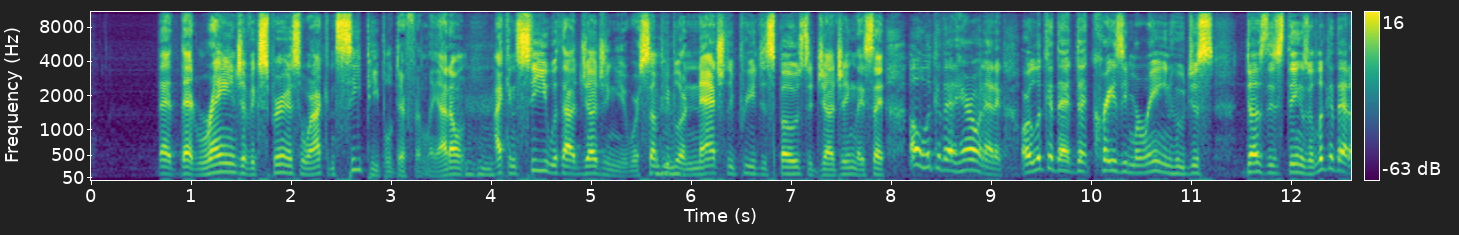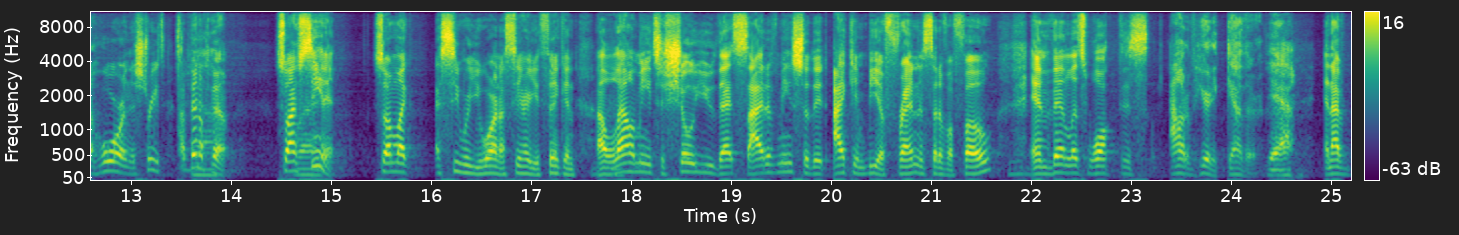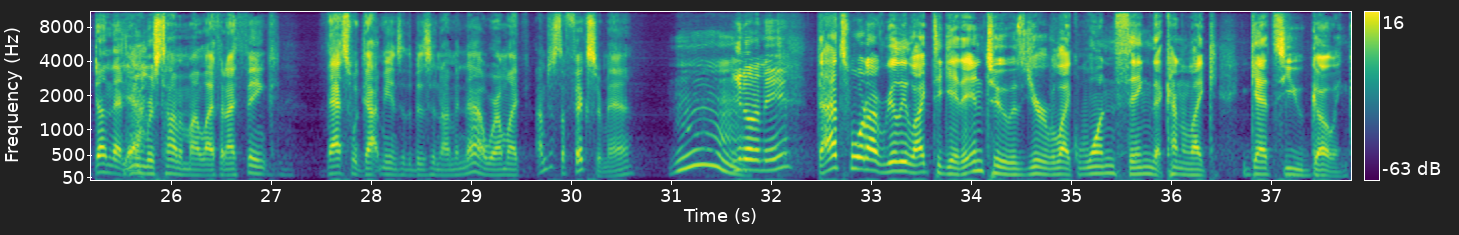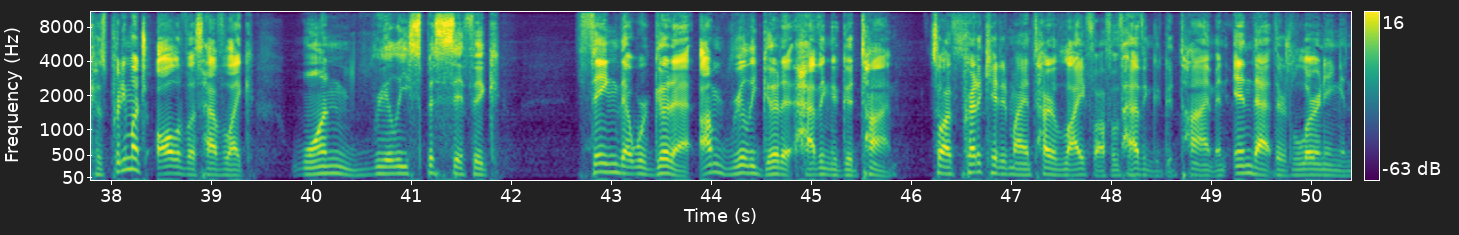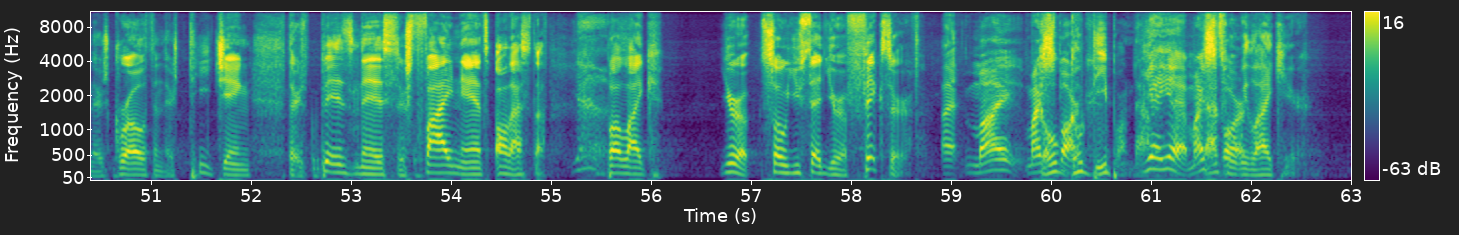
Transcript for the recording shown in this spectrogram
that that range of experience where I can see people differently. I don't mm-hmm. I can see you without judging you. Where some people mm-hmm. are naturally predisposed to judging. They say, "Oh, look at that heroin addict," or "Look at that that crazy marine who just does these things," or "Look at that whore in the streets." I've been a pimp, so I've seen it. So I'm like, I see where you are, and I see how you're thinking. Mm-hmm. Allow me to show you that side of me, so that I can be a friend instead of a foe, mm-hmm. and then let's walk this out of here together. Yeah. And I've done that Yeah. numerous times in my life, and I think mm-hmm. that's what got me into the business I'm in now, where I'm like, I'm just a fixer, man. Mm. You know what I mean? That's what I really like to get into is your like one thing that kind of like gets you going cuz pretty much all of us have like one really specific thing that we're good at. I'm really good at having a good time. So I've predicated my entire life off of having a good time and in that there's learning and there's growth and there's teaching, there's business, there's finance, all that stuff. Yeah. But like you're a so you said you're a fixer. I, my my Go spark. go deep on that. Yeah, yeah. My spark That's spark. what we like here.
